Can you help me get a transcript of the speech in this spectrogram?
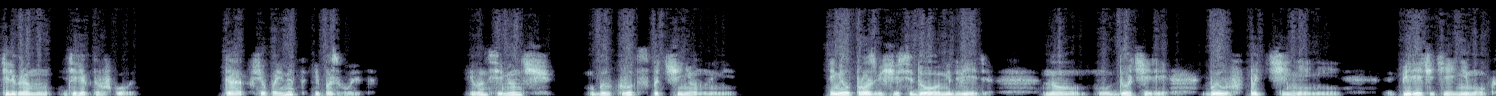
телеграмму директору школы. Та все поймет и позволит. Иван Семенович был крут с подчиненными. Имел прозвище Седого Медведя, но у дочери был в подчинении. Перечить ей не мог,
